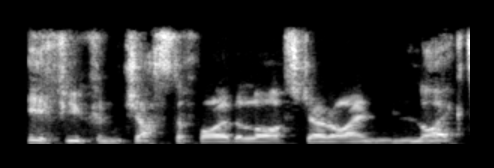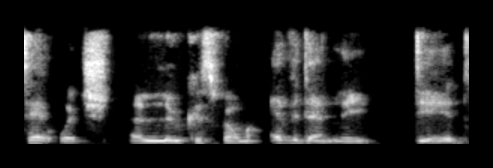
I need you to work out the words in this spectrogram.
if you can justify the Last Jedi and you liked it, which Lucasfilm evidently did,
